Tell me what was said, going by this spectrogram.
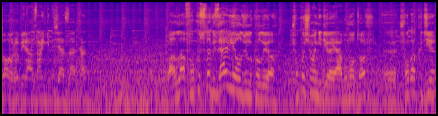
Doğru birazdan gideceğiz zaten. Vallahi Focus'ta güzel bir yolculuk oluyor. Çok hoşuma gidiyor ya bu motor. Ee, çok akıcı.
